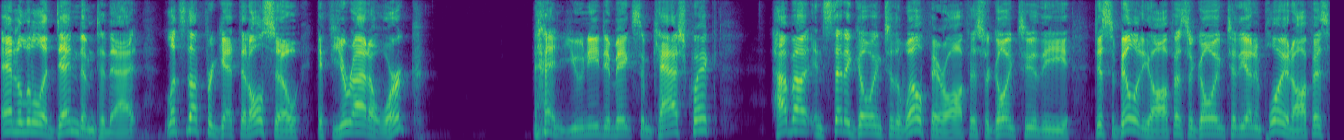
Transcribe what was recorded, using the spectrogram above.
And a little addendum to that let's not forget that also, if you're out of work and you need to make some cash quick, how about instead of going to the welfare office or going to the disability office or going to the unemployment office,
